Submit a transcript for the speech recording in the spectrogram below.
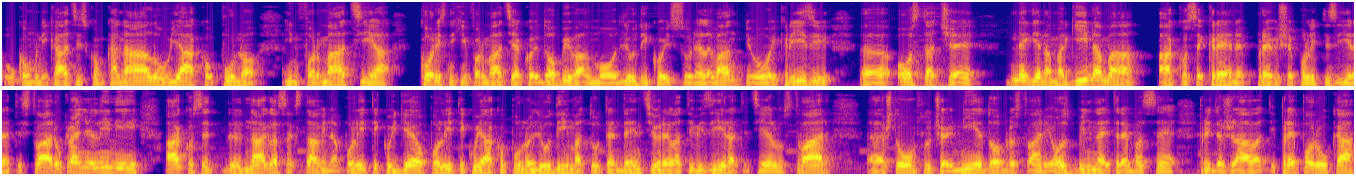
u komunikacijskom kanalu, jako puno informacija korisnih informacija koje dobivamo od ljudi koji su relevantni u ovoj krizi e, ostaće negdje na marginama ako se krene previše politizirati stvar. U krajnjoj liniji, ako se e, naglasak stavi na politiku i geopolitiku, jako puno ljudi ima tu tendenciju relativizirati cijelu stvar, e, što u ovom slučaju nije dobro, stvar je ozbiljna i treba se pridržavati preporuka.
